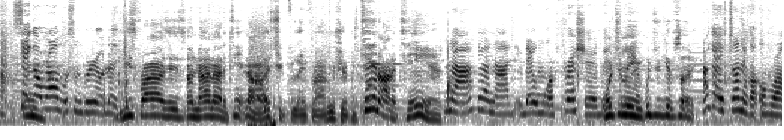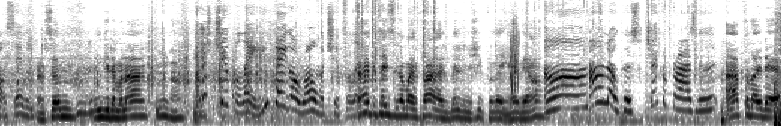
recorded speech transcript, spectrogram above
nuggets. Can't Mm. go wrong with some grilled nuggets. These fries is a nine out of ten. No, that's Chick Fil A fries. I'm tripping. Ten out of ten. Nah, yeah, nah. They were more fresher. What you mean? What you give Sonic? I gave Sonic an overall seven. A 7 Mm-hmm. You can give them a nine. Okay. It's Chick Fil A. You can't go wrong with Chick-fil-A. I haven't tasted nobody's fries better than Chick Fil A. Have y'all? Um, I don't know, cause chicken fries good. I feel like that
